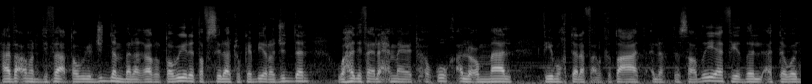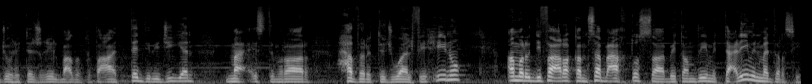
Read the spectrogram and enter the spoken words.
هذا أمر دفاع طويل جدا بلاغاته طويلة تفصيلاته كبيرة جدا وهدف إلى حماية حقوق العمال في مختلف القطاعات الاقتصادية في ظل التوجه لتشغيل بعض القطاعات تدريجيا مع استمرار حظر التجوال في حينه. أمر الدفاع رقم سبعة اختص بتنظيم التعليم المدرسي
